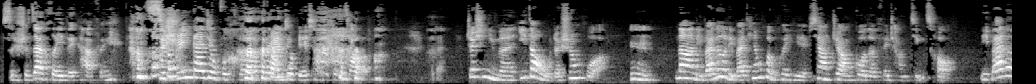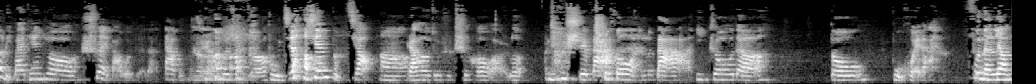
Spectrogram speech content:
此时再喝一杯咖啡。此时应该就不喝了，不然就别想睡觉了。对这是你们一到五的生活。嗯，那礼拜六、礼拜天会不会也像这样过得非常紧凑？礼拜六、礼拜天就睡吧，我觉得大部分的人会选择 补觉先补觉，啊，然后就是吃喝玩乐，就是把吃喝玩乐，把一周的都补回来。负能量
